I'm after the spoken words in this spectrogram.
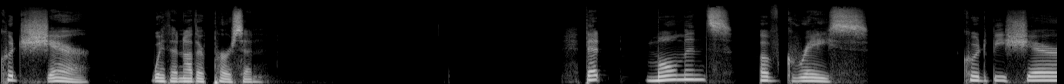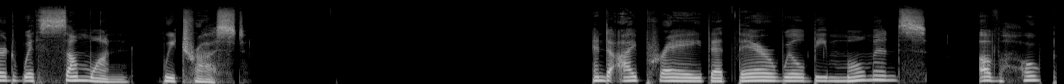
could share with another person. That moments of grace could be shared with someone we trust. And I pray that there will be moments of hope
